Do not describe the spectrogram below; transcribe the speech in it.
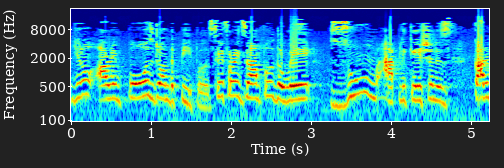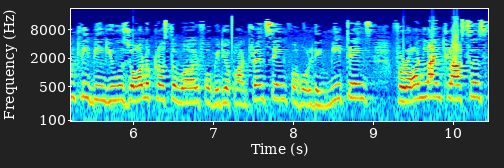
you know are imposed on the people. Say, for example, the way Zoom application is currently being used all across the world for video conferencing, for holding meetings, for online classes.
